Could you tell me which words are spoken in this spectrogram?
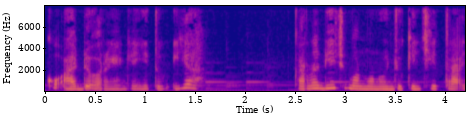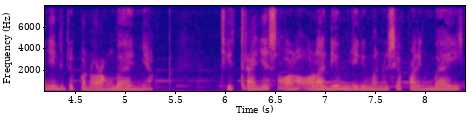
Kok ada orang yang kayak gitu? Iya. Karena dia cuma mau nunjukin citranya di depan orang banyak. Citranya seolah-olah dia menjadi manusia paling baik.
